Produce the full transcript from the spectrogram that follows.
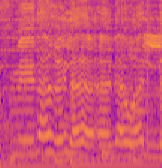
أعرف من أغلى أنا ولا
